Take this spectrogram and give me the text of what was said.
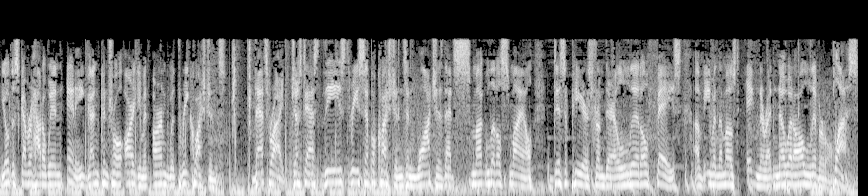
you'll discover how to win any gun control argument armed with three questions. That's right. Just ask these three simple questions and watch as that smug little smile disappears from their little face of even the most ignorant know-it-all liberal. Plus,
